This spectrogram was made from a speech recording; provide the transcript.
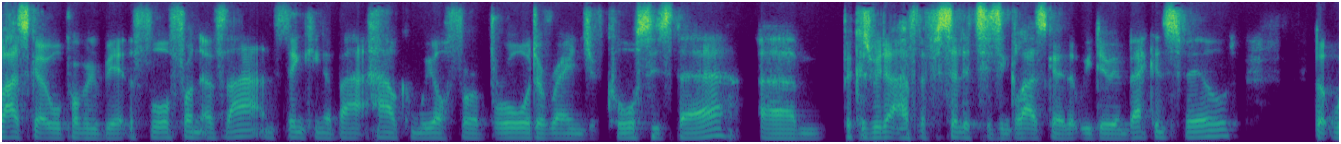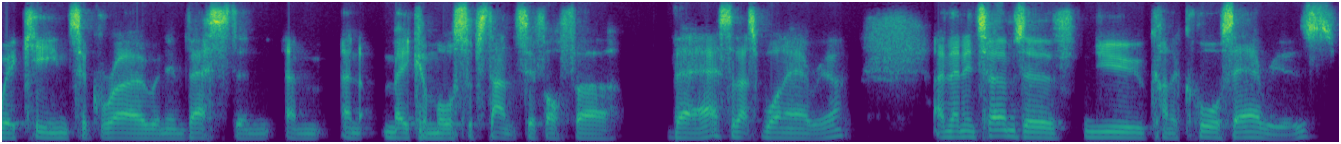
Glasgow will probably be at the forefront of that and thinking about how can we offer a broader range of courses there um, because we don't have the facilities in Glasgow that we do in Beaconsfield, but we're keen to grow and invest and, and, and make a more substantive offer there. So that's one area. And then in terms of new kind of course areas,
